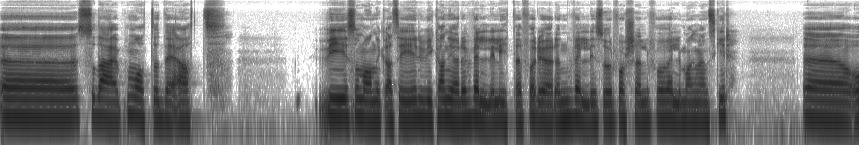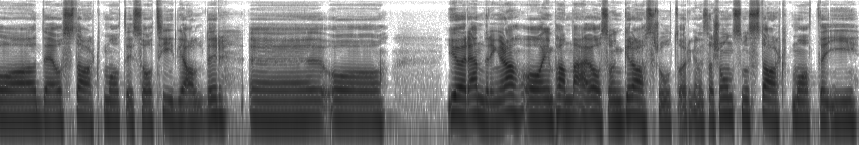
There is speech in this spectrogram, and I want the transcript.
Eh, så det er jo på en måte det at vi, som Annika sier, vi kan gjøre veldig lite for å gjøre en veldig stor forskjell for veldig mange mennesker. Eh, og det å starte på en måte i så tidlig alder eh, og gjøre endringer, da. Og Impanda er jo også en grasrotorganisasjon som starter på en måte i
